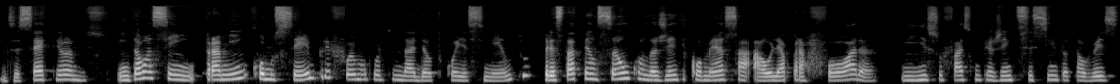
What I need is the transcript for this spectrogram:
17 anos. Então, assim, para mim, como sempre, foi uma oportunidade de autoconhecimento, prestar atenção quando a gente começa a olhar para fora e isso faz com que a gente se sinta talvez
